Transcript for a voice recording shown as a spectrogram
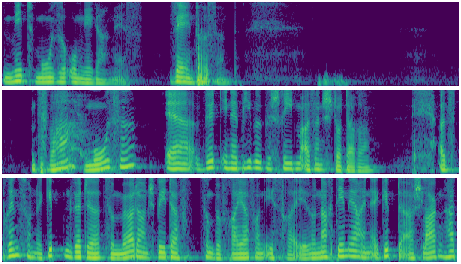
mit Mose umgegangen ist. Sehr interessant. Und zwar Mose, er wird in der Bibel beschrieben als ein Stotterer. Als Prinz von Ägypten wird er zum Mörder und später zum Befreier von Israel. Und nachdem er einen Ägypter erschlagen hat,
